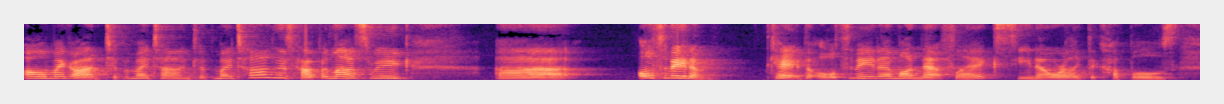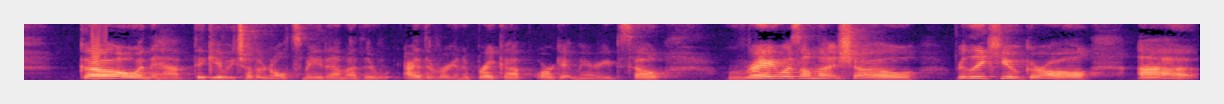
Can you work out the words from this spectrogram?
oh my god, tip of my tongue, tip of my tongue. This happened last week. Uh, Ultimatum. Okay, the Ultimatum on Netflix. You know, where like the couples go and they have they give each other an ultimatum either either we're gonna break up or get married. So Rae was on that show. Really cute girl. Uh,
